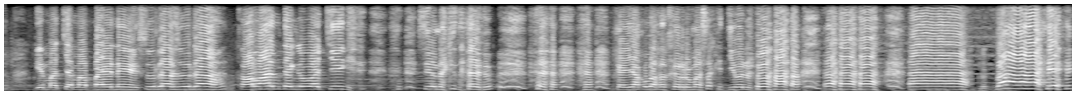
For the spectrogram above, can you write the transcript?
Game macam apa ini? Sudah, sudah. Kawan, thank you watching. See you next time. Kayaknya aku bakal ke rumah sakit jiwa dulu. Goodbye.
